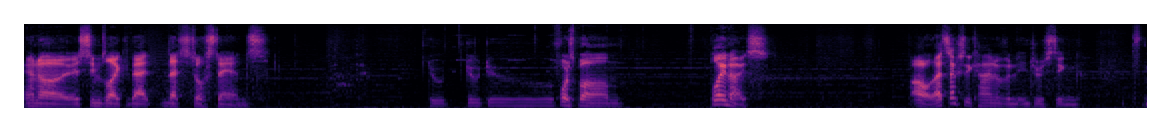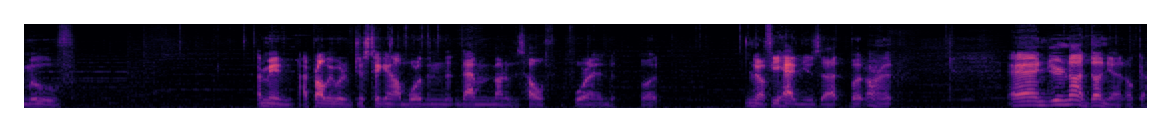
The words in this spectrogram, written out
And uh, it seems like that that still stands. Do do do. Force Palm. Play nice. Oh, that's actually kind of an interesting move. I mean, I probably would have just taken out more than that amount of his health beforehand, but, you know, if he hadn't used that, but alright. And you're not done yet, okay.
